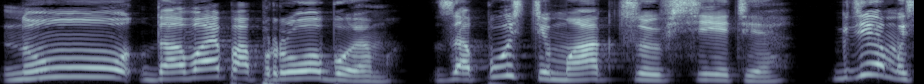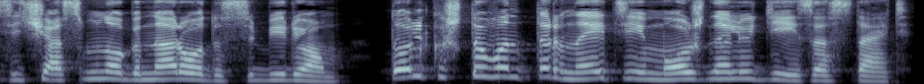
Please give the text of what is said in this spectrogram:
«Ну, давай попробуем. Запустим акцию в сети. Где мы сейчас много народу соберем? Только что в интернете и можно людей застать».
